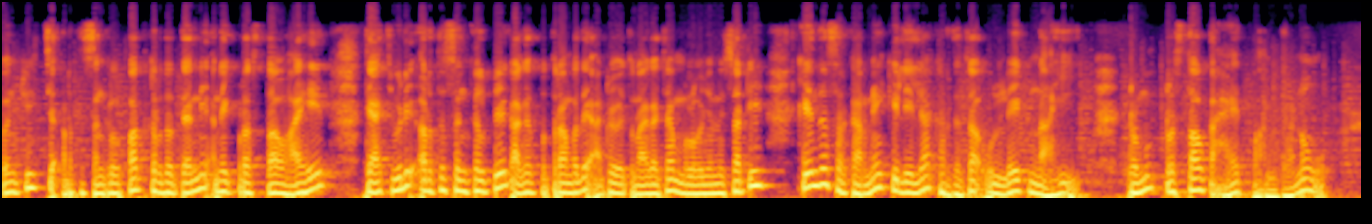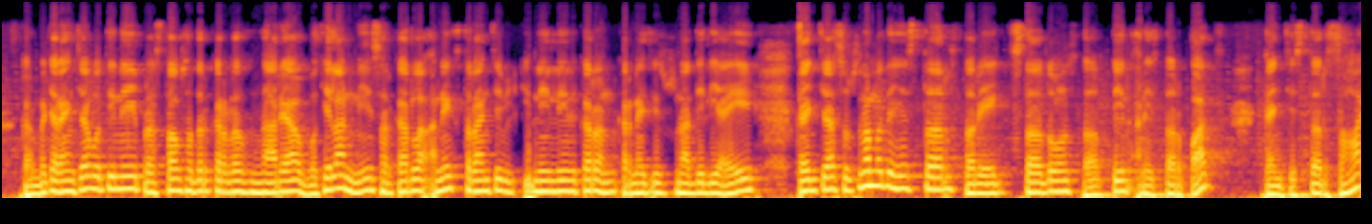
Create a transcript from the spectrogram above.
पंचवीसच्या अर्थसंकल्पात करदात्यांनी अनेक प्रस्ताव आहेत. त्याचवेळी अर्थसंकल्पीय कागदपत्रामध्ये आठव्या वेतन आयोगाच्या अंमलबजावणीसाठी केंद्र सरकारने केलेल्या खर्चाचा उल्लेख नाही. प्रमुख प्रस्ताव काय आहेत पहा कर्मचाऱ्यांच्या वतीने प्रस्ताव सादर करणाऱ्या वकिलांनी सरकारला अनेक स्तरांचे विलिनीकरण करण्याची सूचना दिली आहे. त्यांच्या सूचनामध्ये हे स्तर स्तर एक स्तर दोन स्तर तीन आणि स्तर पाच. त्यांचे स्तर सहा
